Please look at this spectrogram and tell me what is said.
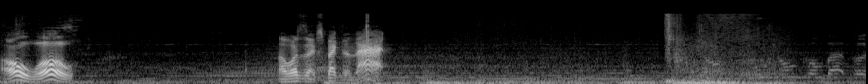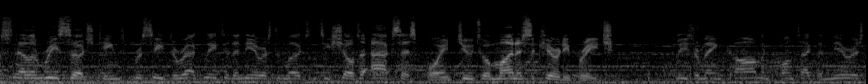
Oh, whoa! I wasn't expecting that. Non-combat personnel and research teams proceed directly to the nearest emergency shelter access point due to a minor security breach. Please remain calm and contact the nearest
